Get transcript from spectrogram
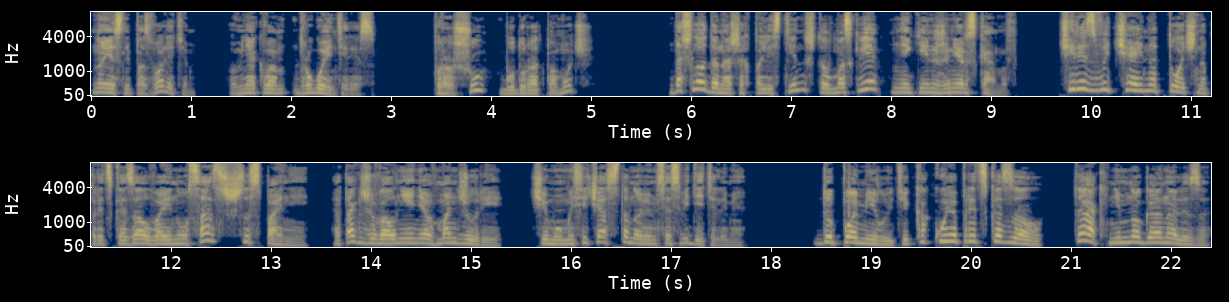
Но если позволите, у меня к вам другой интерес. Прошу, буду рад помочь. Дошло до наших Палестин, что в Москве некий инженер Скамов чрезвычайно точно предсказал войну САС с Испанией, а также волнения в Маньчжурии, чему мы сейчас становимся свидетелями. Да помилуйте, какой я предсказал. Так, немного анализа.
